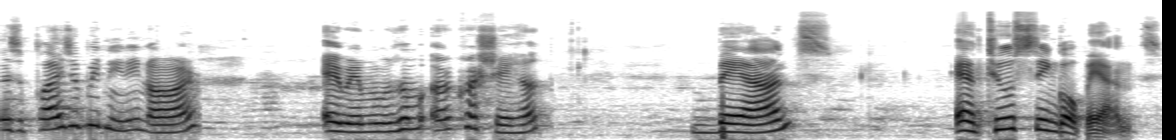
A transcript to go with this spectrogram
The supplies you'll be needing are a rainbow or crochet hook, bands, and two single bands.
